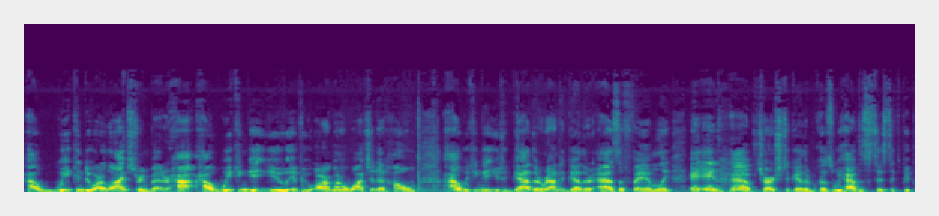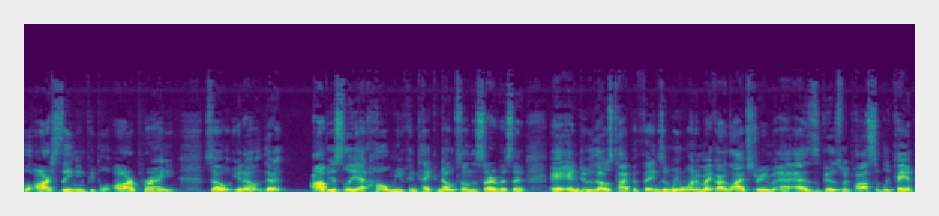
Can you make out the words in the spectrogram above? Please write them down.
how we can do our live stream better, how, how we can get you, if you are going to watch it at home, how we can get you to gather around together as a family and, and have church together because we have the statistics. People are singing, people are praying. So, you know, there, obviously at home you can take notes on the service and, and, and do those type of things. And we want to make our live stream as good as we possibly can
